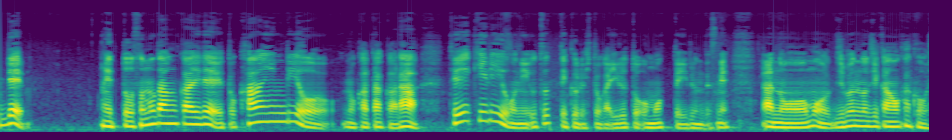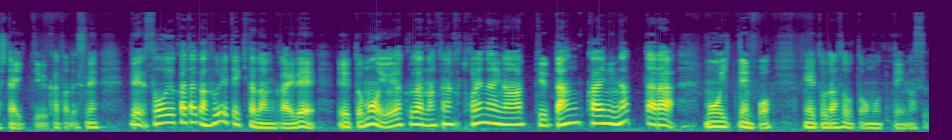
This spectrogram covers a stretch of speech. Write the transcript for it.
で、えっと、その段階で、えっと、会員利用の方から定期利用に移ってくる人がいると思っているんですね。あの、もう自分の時間を確保したいっていう方ですね。で、そういう方が増えてきた段階で、えっと、もう予約がなかなか取れないなっていう段階になったら、もう1店舗、えっと、出そうと思っています。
